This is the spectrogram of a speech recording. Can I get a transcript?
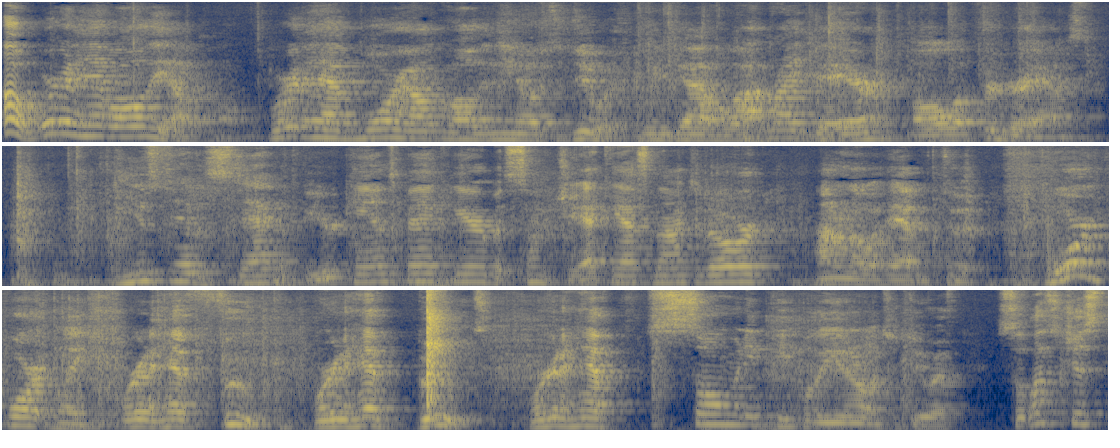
Oh, we're gonna have all the alcohol. We're gonna have more alcohol than you know what to do with. We've got a lot right there, all up for grabs. We used to have a stack of beer cans back here, but some jackass knocked it over. I don't know what happened to it. More importantly, we're gonna have food. We're gonna have booze. We're gonna have so many people that you don't know what to do with. So let's just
